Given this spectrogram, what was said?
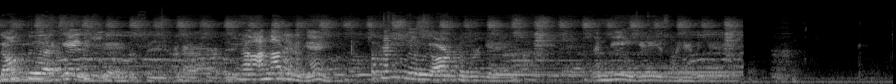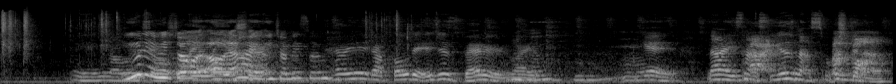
Don't do that gay shit. No, I'm not in a game. Technically, we are because we're gay. And being gay is like any gay. Yeah, you know, You didn't even so show it. Oh, that's how you eat your pizza. Hell yeah, it got folded. It's just better. Mm-hmm. Like, mm-hmm. yeah. Nah, it's not. It's not smushed enough.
